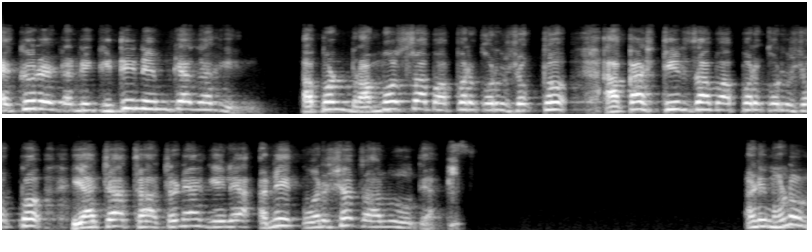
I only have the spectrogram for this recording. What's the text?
अॅक्युरेट आणि किती नेमक्या जागी आपण ब्राह्मोसचा वापर करू शकतो आकाश तीरचा वापर करू शकतो याच्या चाचण्या गेल्या अनेक वर्ष चालू होत्या. आणि म्हणून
